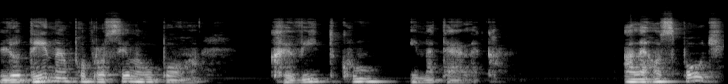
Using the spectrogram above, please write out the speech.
людина попросила у Бога квітку і метелика. Але Господь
